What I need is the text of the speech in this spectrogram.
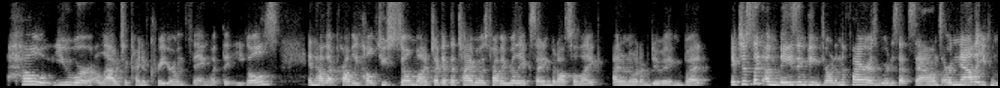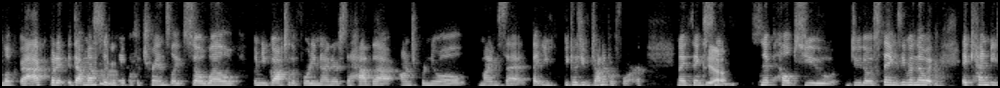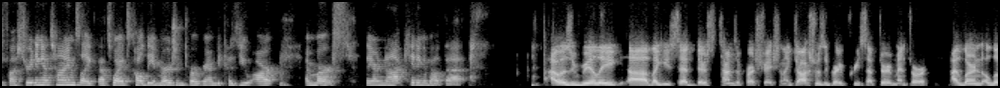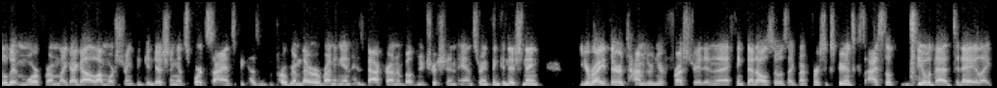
how you were allowed to kind of create your own thing with the eagles and how that probably helped you so much. Like at the time it was probably really exciting but also like i don't know what i'm doing but it's just like amazing being thrown in the fire as weird as that sounds or now that you can look back but it, that must have been mm-hmm. able to translate so well when you got to the 49ers to have that entrepreneurial mindset that you because you've done it before and i think yeah. snip, snip helps you do those things even though it it can be frustrating at times like that's why it's called the immersion program because you are immersed they are not kidding about that I was really, uh, like you said, there's times of frustration. Like Josh was a great preceptor and mentor I learned a little bit more from like I got a lot more strength and conditioning and sports science because of the program that we're running in his background in both nutrition and strength and conditioning. You're right. There are times when you're frustrated, and I think that also was like my first experience because I still deal with that today. Like,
